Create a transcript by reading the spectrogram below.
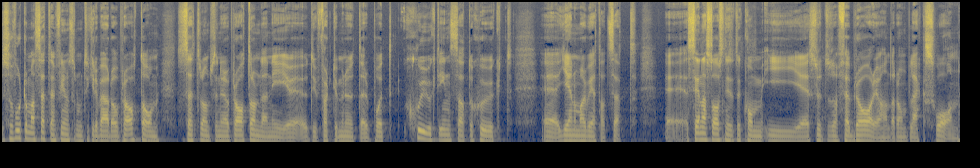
så fort de har sett en film som de tycker är värd att prata om så sätter de sig ner och pratar om den i eh, typ 40 minuter på ett sjukt insatt och sjukt genomarbetat sätt. Eh, senaste avsnittet kom i eh, slutet av februari och handlade om Black Swan.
